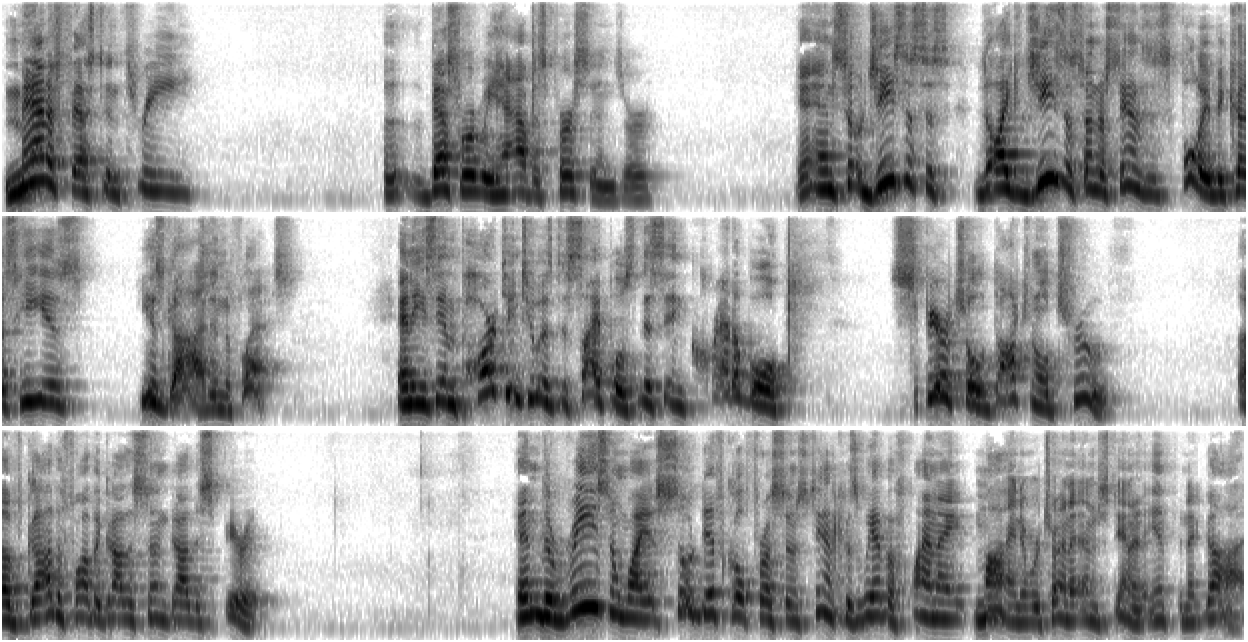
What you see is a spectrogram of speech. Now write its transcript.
manifest in three. Uh, the best word we have is persons, or and so Jesus is like Jesus understands this fully because he is he is God in the flesh. And he's imparting to his disciples this incredible spiritual doctrinal truth of God the Father, God the Son, God the Spirit. And the reason why it's so difficult for us to understand because we have a finite mind and we're trying to understand an infinite God.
